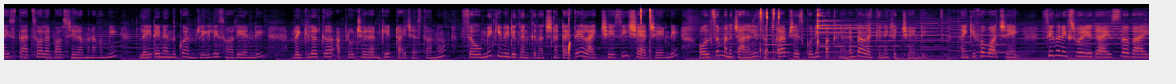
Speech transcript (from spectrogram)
Guys that's all about Sriramanavami late అయినందుకు ఐఎమ్ రియలీ సారీ అండి. రెగ్యులర్గా అప్లోడ్ చేయడానికి ట్రై చేస్తాను. సో మీకు ఈ వీడియో కనుక నచ్చినట్టయితే లైక్ చేసి షేర్ చేయండి. ఆల్సో మన ఛానల్ని సబ్స్క్రైబ్ చేసుకొని పక్కనే ఉన్న బెల్ ఐకన్ని క్లిక్ చేయండి. Thank you for watching see the next video guys bye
